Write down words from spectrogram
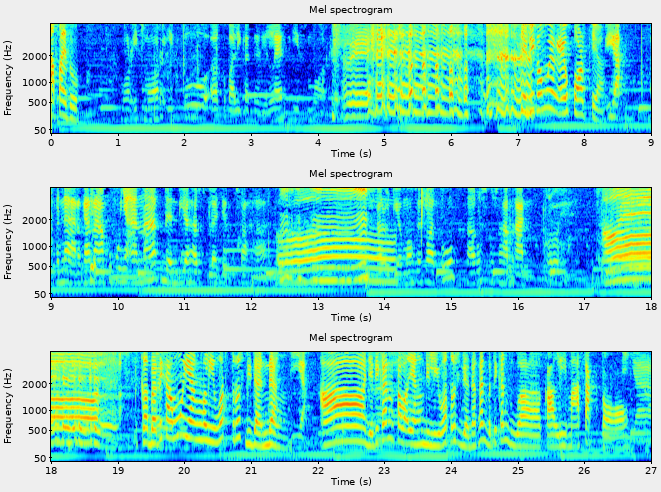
Apa itu? More is more itu uh, kebalikan dari less is more. Jadi kamu yang effort ya? Iya benar. Karena aku punya anak dan dia harus belajar usaha. Oh. Kalau dia mau sesuatu harus usahakan. Oh. Ke- Berarti kamu yang ngeliwet terus didandang. iya Ah, jadi kan kalau yang diliwet terus didandang kan berarti kan dua kali masak toh. iya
